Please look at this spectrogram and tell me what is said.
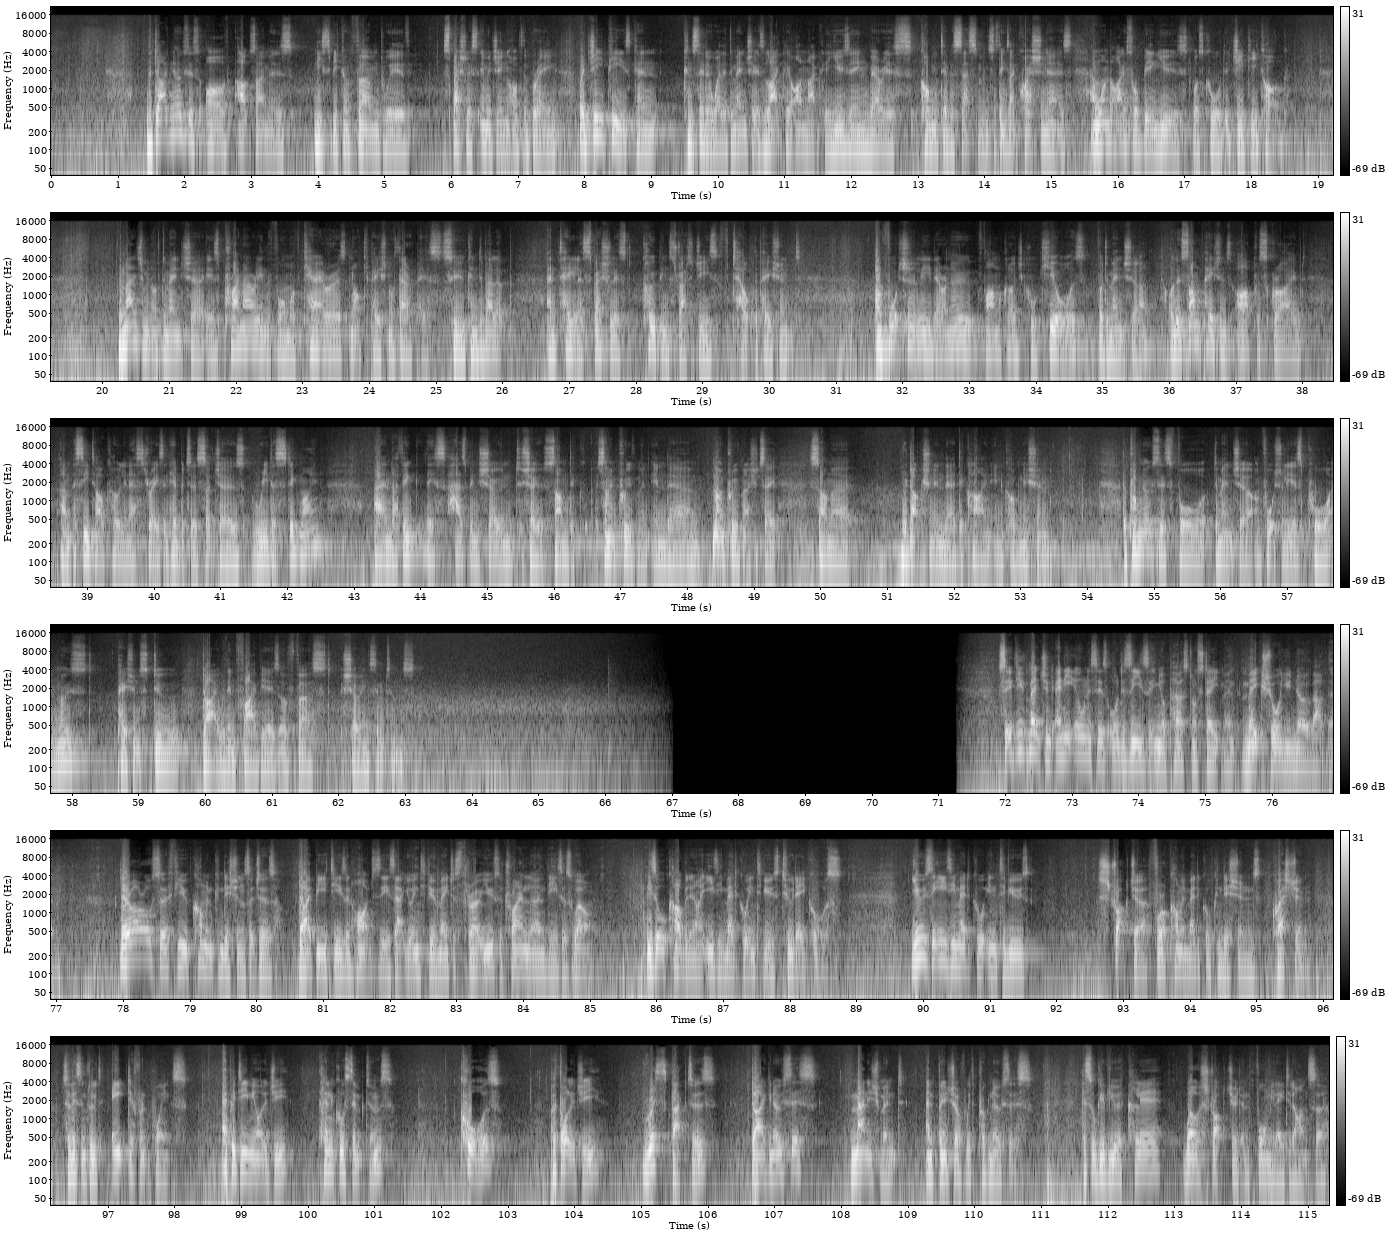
The diagnosis of Alzheimer's needs to be confirmed with specialist imaging of the brain, but GPs can consider whether dementia is likely or unlikely using various cognitive assessments, so things like questionnaires. And one that I saw being used was called GP-COG. The management of dementia is primarily in the form of carers and occupational therapists who can develop and tailor specialist coping strategies to help the patient. Unfortunately, there are no pharmacological cures for dementia, although some patients are prescribed um, acetylcholinesterase inhibitors such as rivastigmine, and I think this has been shown to show some some improvement in their um, not improvement I should say some uh, reduction in their decline in cognition. The prognosis for dementia unfortunately is poor and most patients do die within five years of first showing symptoms. So if you've mentioned any illnesses or diseases in your personal statement, make sure you know about them. There are also a few common conditions such as diabetes and heart disease that your interviewer may just throw at you, so try and learn these as well. These are all covered in our Easy Medical Interviews two-day course. Use the Easy Medical Interviews structure for a common medical conditions question. So this includes eight different points. Epidemiology, clinical symptoms, cause, pathology, risk factors, diagnosis, management, and finish off with prognosis. This will give you a clear, well-structured and formulated answer.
